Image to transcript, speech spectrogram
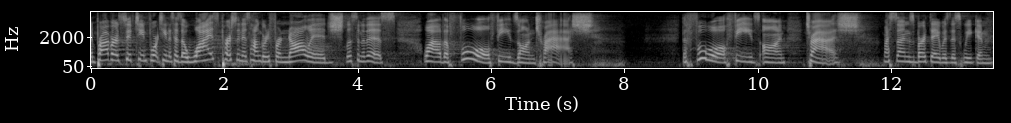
In Proverbs 15 14, it says, A wise person is hungry for knowledge. Listen to this while the fool feeds on trash. The fool feeds on trash. My son's birthday was this week, and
